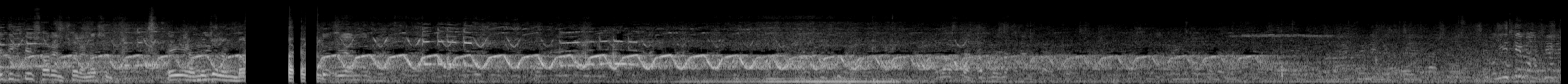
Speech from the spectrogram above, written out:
এই থেকে সরেন সরেন আসুন। এই চলেন 見て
